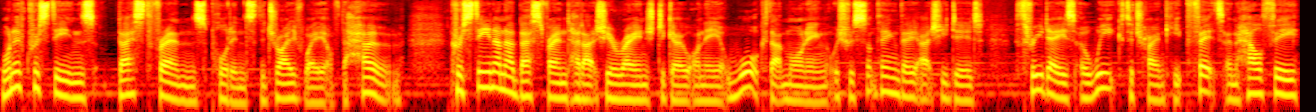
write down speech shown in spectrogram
one of Christine's best friends pulled into the driveway of the home. Christine and her best friend had actually arranged to go on a walk that morning, which was something they actually did three days a week to try and keep fit and healthy,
